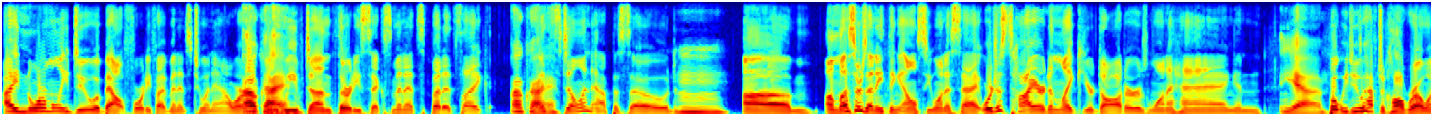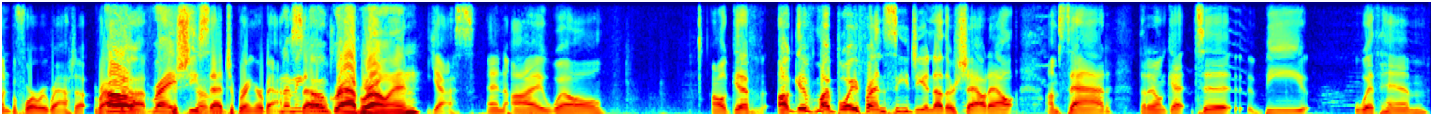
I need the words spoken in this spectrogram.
I normally do about 45 minutes to an hour. Okay. and we've done 36 minutes, but it's like Okay. it's still an episode. Mm. Um, unless there's anything else you want to say, we're just tired, and like your daughters want to hang, and Yeah. but we do have to call Rowan before we wrap up. Wrap Oh, it up, right, Because she so said to bring her back. Let me so go grab Rowan. Yes, and I will. I'll give I'll give my boyfriend CG another shout out. I'm sad that I don't get to be with him,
